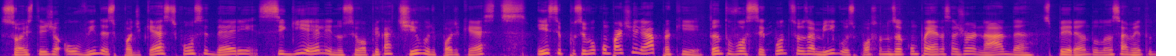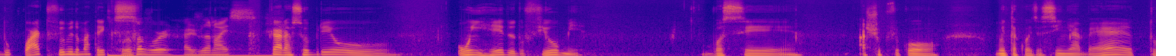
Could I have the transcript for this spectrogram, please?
só esteja ouvindo esse podcast, considere seguir ele no seu aplicativo de podcasts e, se possível, compartilhar para que tanto você quanto seus amigos possam nos acompanhar nessa jornada esperando o lançamento do quarto filme do Matrix. Por favor, ajuda nós. Cara, sobre o, o enredo do filme, você achou que ficou muita coisa assim aberto?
